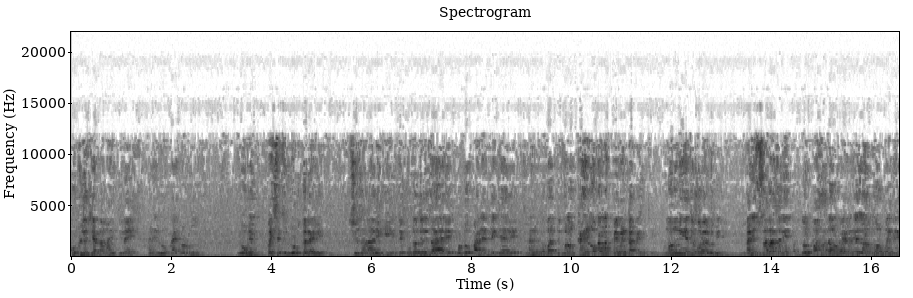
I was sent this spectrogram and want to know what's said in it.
कुठलीच त्यांना माहिती नाही आणि लोकांकडून एवढी पैशाची लूट करायली सीझन आली की ते कुठंतरी जायले फोटो पाण्यात ते घ्यायले आणि पर्टिक्युलर काही लोकांना पेमेंट टाकायचे. म्हणून हे जे बोलायलो मी. आणि सरासरी दोन पाच हजार रुपये म्हणजे लाखो रुपये ते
